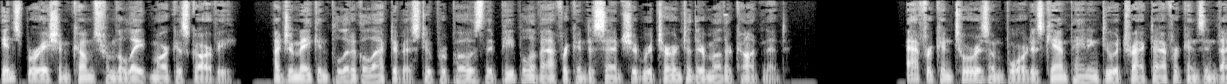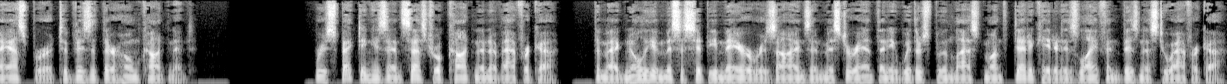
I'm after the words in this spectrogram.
Inspiration comes from the late Marcus Garvey, a Jamaican political activist who proposed that people of African descent should return to their mother continent. African Tourism Board is campaigning to attract Africans in diaspora to visit their home continent. Respecting his ancestral continent of Africa, the Magnolia, Mississippi mayor resigns and Mr. Anthony Witherspoon last month dedicated his life and business to Africa.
